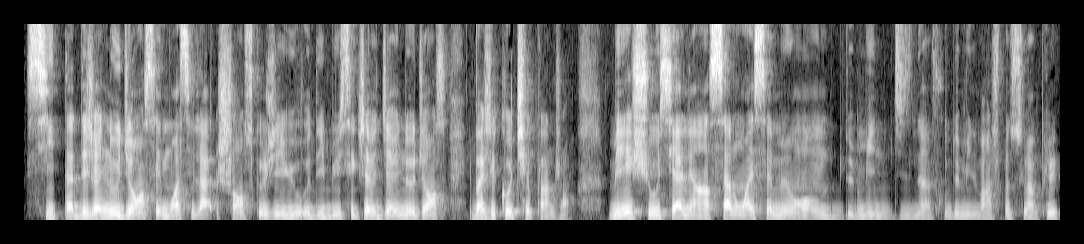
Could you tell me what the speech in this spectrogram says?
Si tu as déjà une audience, et moi c'est la chance que j'ai eue au début, c'est que j'avais déjà une audience, et ben, j'ai coaché plein de gens. Mais je suis aussi allé à un salon SME en 2019 ou 2020, je ne me souviens plus.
